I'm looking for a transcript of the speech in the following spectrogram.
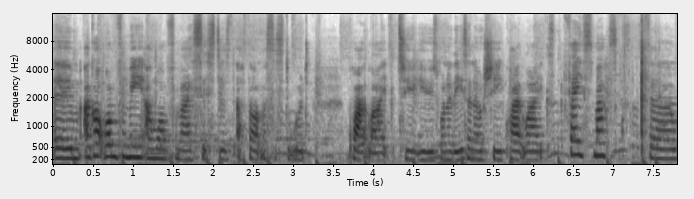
Um, I got one for me and one for my sisters. I thought my sister would quite like to use one of these. I know she quite likes face masks so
